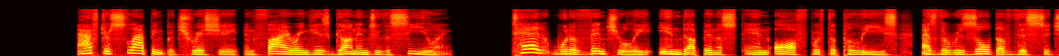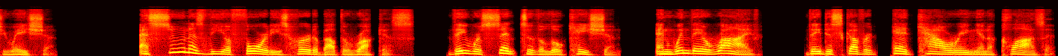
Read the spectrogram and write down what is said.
After slapping Patricia and firing his gun into the ceiling, Ted would eventually end up in a standoff with the police as the result of this situation. As soon as the authorities heard about the ruckus, they were sent to the location, and when they arrived, they discovered Ted cowering in a closet.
